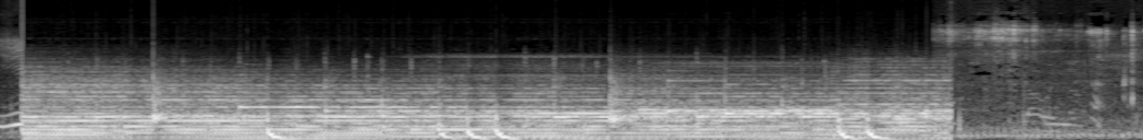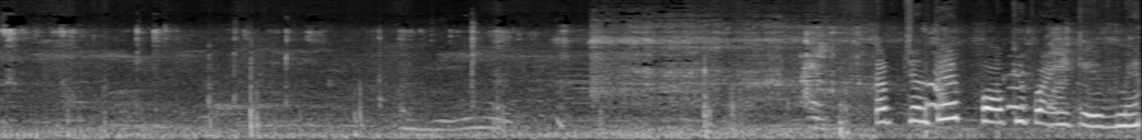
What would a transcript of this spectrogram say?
ये पॉक्यूपाइन केव में।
